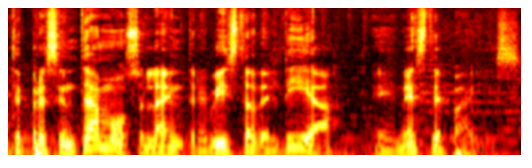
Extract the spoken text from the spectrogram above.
Te presentamos la entrevista del día en este país.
